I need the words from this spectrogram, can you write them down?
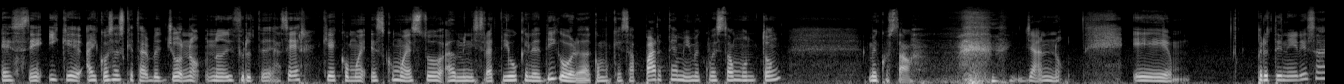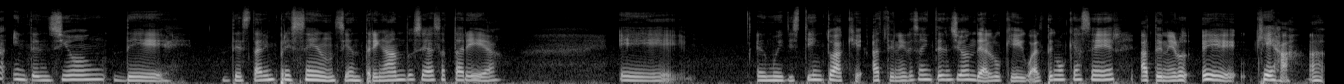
este, y que hay cosas que tal vez yo no, no disfrute de hacer, que como es como esto administrativo que les digo, ¿verdad? Como que esa parte a mí me cuesta un montón, me costaba, ya no. Eh, pero tener esa intención de, de, estar en presencia, entregándose a esa tarea, eh, es muy distinto a que a tener esa intención de algo que igual tengo que hacer, a tener eh, queja, a,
